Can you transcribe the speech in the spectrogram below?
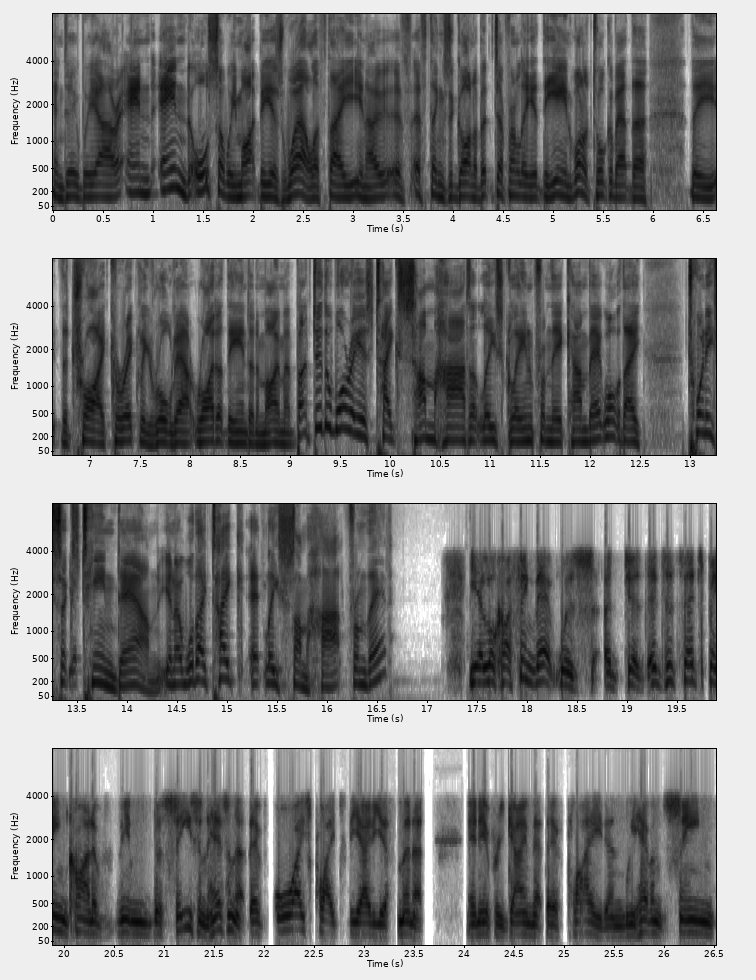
Indeed, we are, and and also we might be as well if they, you know, if, if things have gone a bit differently at the end. I want to talk about the the the try correctly ruled out right at the end in a moment. But do the Warriors take some heart at least, Glenn, from their comeback? What were they, 26-10 down? You know, will they take at least some heart from that? Yeah, look, I think that was uh, a, it's, that's been kind of in the season, hasn't it? They've always played to the 80th minute in every game that they've played. And we haven't seen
